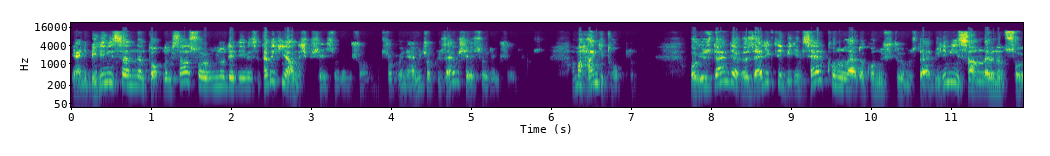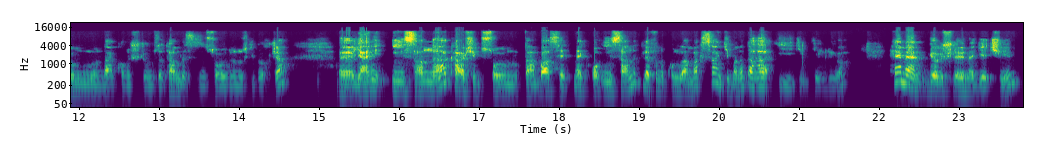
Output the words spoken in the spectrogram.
Yani bilim insanının toplumsal sorumluluğu dediğimizde tabii ki yanlış bir şey söylemiş oluyoruz. Çok önemli, çok güzel bir şey söylemiş oluyoruz. Ama hangi toplum? O yüzden de özellikle bilimsel konularda konuştuğumuzda, bilim insanlarının sorumluluğundan konuştuğumuzda, tam da sizin sorduğunuz gibi hocam, e, yani insanlığa karşı bir sorumluluktan bahsetmek, o insanlık lafını kullanmak sanki bana daha iyi gibi geliyor. Hemen görüşlerime geçeyim.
